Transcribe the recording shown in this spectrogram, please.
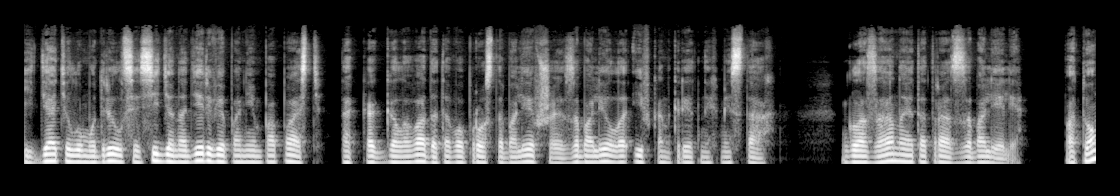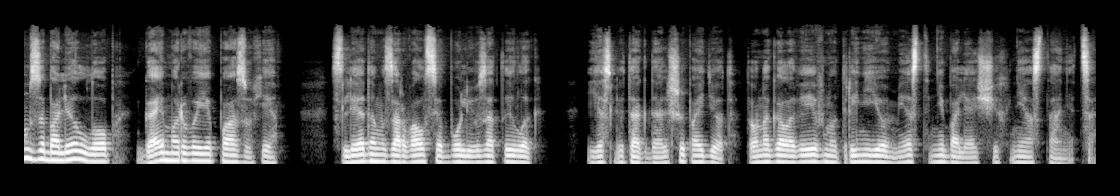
и дятел умудрился, сидя на дереве, по ним попасть, так как голова до того просто болевшая заболела и в конкретных местах. Глаза на этот раз заболели. Потом заболел лоб, гайморовые пазухи. Следом взорвался болью затылок. Если так дальше пойдет, то на голове и внутри нее мест неболящих не останется.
